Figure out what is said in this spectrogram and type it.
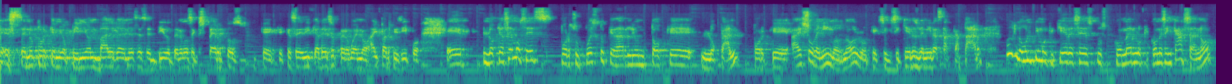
Este, no porque mi opinión valga en ese sentido, tenemos expertos que, que, se dedican a eso, pero bueno, ahí participo. Eh, lo que hacemos es, por supuesto, que darle un toque local, porque a eso venimos, ¿no? Lo que si, si quieres venir hasta Qatar, pues lo último que quieres es pues, comer lo que comes en casa, ¿no?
